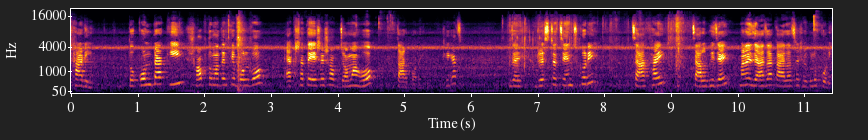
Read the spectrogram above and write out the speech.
শাড়ি। তো কোনটা কি সব তোমাদেরকে বলব, একসাথে এসে সব জমা হোক, তারপরে। ঠিক আছে? যাই ড্রেসটা চেঞ্জ করি, চা খাই, চাল ভিজাই মানে যা যা কাজ আছে সেগুলো করি।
